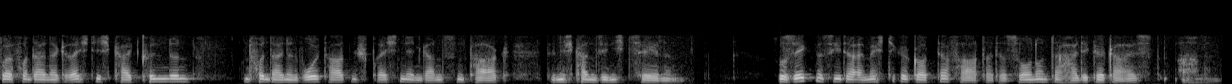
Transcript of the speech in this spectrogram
soll von deiner Gerechtigkeit künden und von deinen Wohltaten sprechen den ganzen Tag, denn ich kann sie nicht zählen. So segne sie der allmächtige Gott, der Vater, der Sohn und der Heilige Geist. Amen.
